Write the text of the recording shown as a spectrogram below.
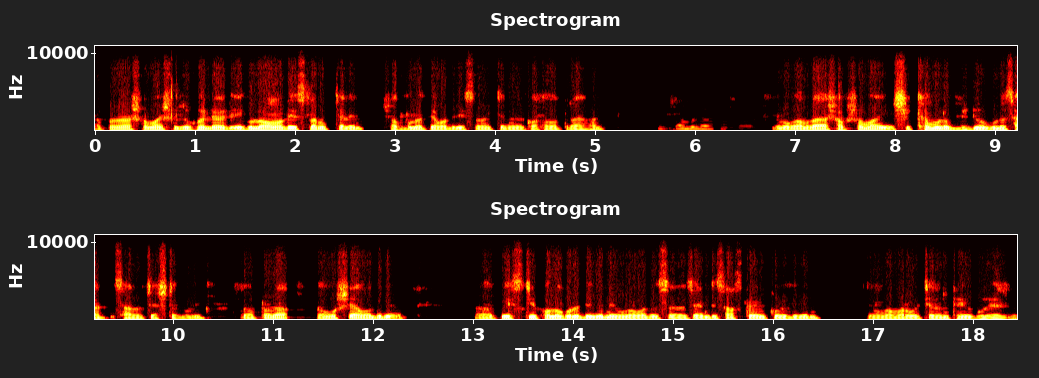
আপনারা সময় সুযোগ হলে এগুলো আমাদের ইসলামিক চ্যানেল সবগুলোতে আমাদের ইসলামিক চ্যানেলের কথাবার্তা হয়। এবং আমরা সব সময় শিক্ষামূলক ভিডিওগুলো ছাড়- ছাড়ার চেষ্টা করি। তো আপনারা অবশ্যই আমাদের পেজটি ফলো করে দেবেন এবং আমাদের চ্যানেলটি সাবস্ক্রাইব করে দেবেন এবং আমার ওই চ্যানেল থেকে ঘুরে আসবেন।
